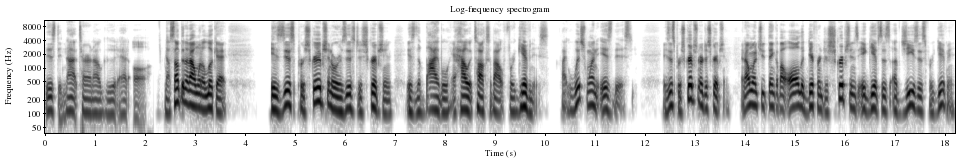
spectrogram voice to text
This did not turn out good at all. Now, something that I want to look at is this prescription or is this description is the Bible and how it talks about forgiveness. Like, which one is this? Is this prescription or description? And I want you to think about all the different descriptions it gives us of Jesus forgiving.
